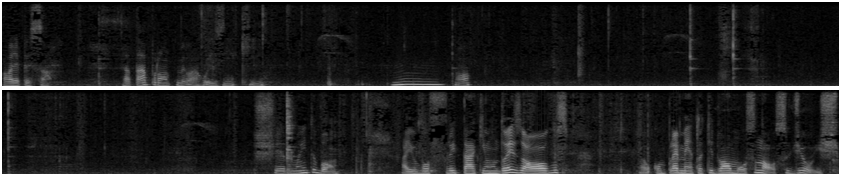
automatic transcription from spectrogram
Olha pessoal, já tá pronto meu arrozinho aqui. Hum, ó. Muito bom. Aí eu vou fritar aqui uns dois ovos. É o complemento aqui do almoço nosso de hoje.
